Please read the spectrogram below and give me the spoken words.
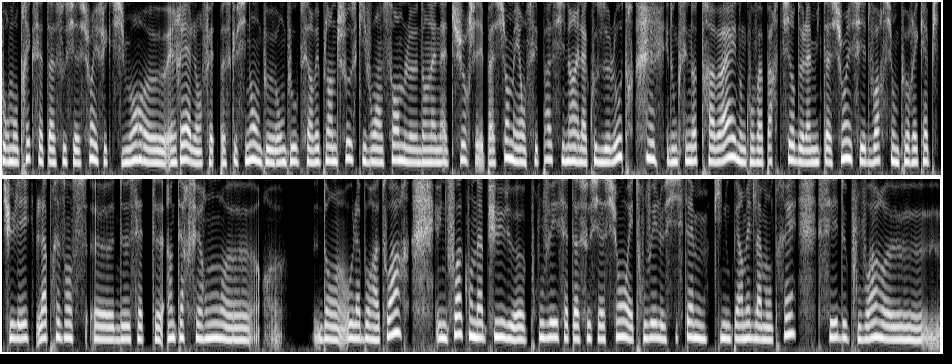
pour montrer que cette association effectivement euh, est réelle en fait. Parce que sinon on peut on peut observer plein de choses qui vont ensemble dans la nature chez les patients mais on ne sait pas si l'un est la cause de l'autre. Et donc c'est notre travail. Donc on va partir de la mutation essayer de voir si on peut récapituler la présence euh, de cet interféron euh, au laboratoire. Une fois qu'on a pu euh, prouver cette association et trouver le système qui nous permet de la montrer, c'est de pouvoir euh,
